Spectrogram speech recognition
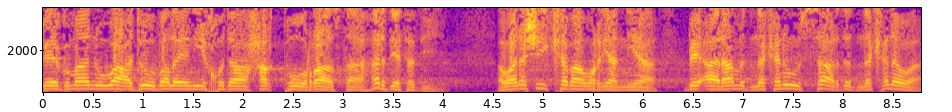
بێگومان و وعد و بەڵێنی خدا حەق و ڕاستە هەر دێتە دی ئەوانەشی کە باوەڕیان نییە بێ ئارامت نەکەن و ساردت نەکەنەوە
